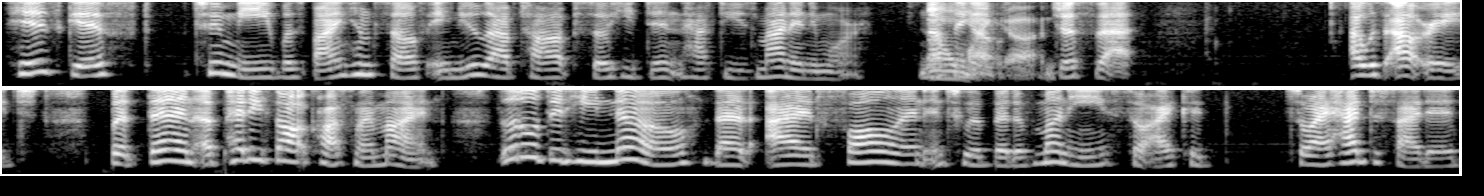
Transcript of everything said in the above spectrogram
His gift to me was buying himself a new laptop so he didn't have to use mine anymore. Oh Nothing my else. God. Just that. I was outraged. But then a petty thought crossed my mind. Little did he know that I'd fallen into a bit of money, so I could so I had decided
